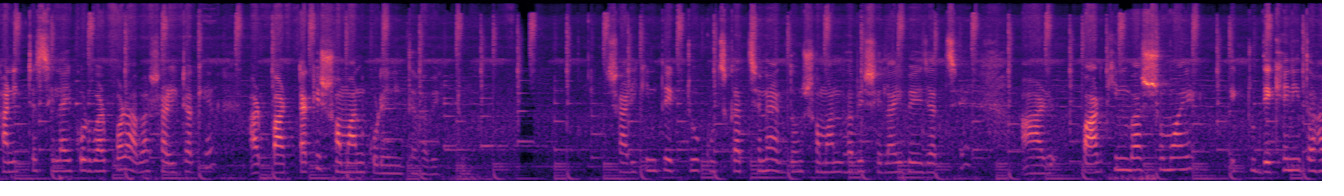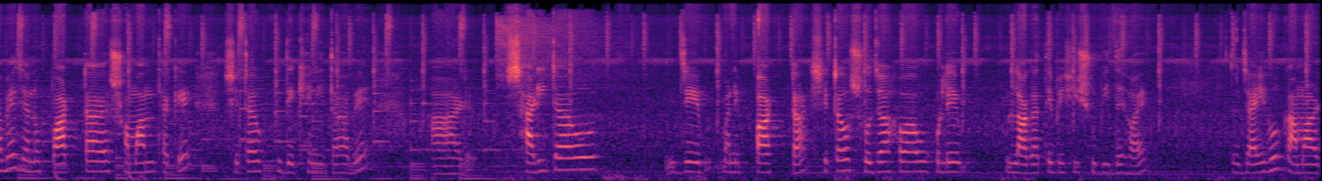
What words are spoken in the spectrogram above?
খানিকটা সেলাই করবার পর আবার শাড়িটাকে আর পাটটাকে সমান করে নিতে হবে একটু। শাড়ি কিন্তু একটু কুচকাচ্ছে না, একদম সমানভাবে সেলাই হয়ে যাচ্ছে। আর পার কিনবার সময় একটু দেখে নিতে হবে যেন পাটটা সমান থাকে, সেটাও একটু দেখে নিতে হবে। আর শাড়িটাও যে মানে পাটটা সেটাও সোজা হওয়াও হলে লাগাতে বেশি সুবিধে হয়। তো যাই হোক, আমার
